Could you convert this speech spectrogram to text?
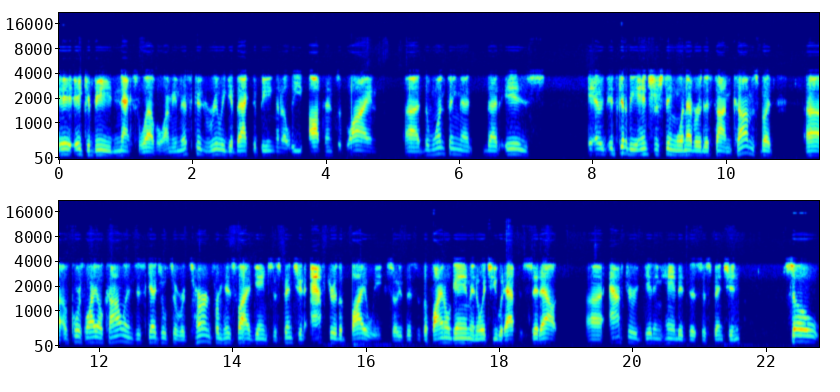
it, it could be next level. I mean, this could really get back to being an elite offensive line. Uh, the one thing that that is, it, it's going to be interesting whenever this time comes. But uh, of course, La'el Collins is scheduled to return from his five-game suspension after the bye week. So this is the final game in which he would have to sit out uh, after getting handed the suspension. So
